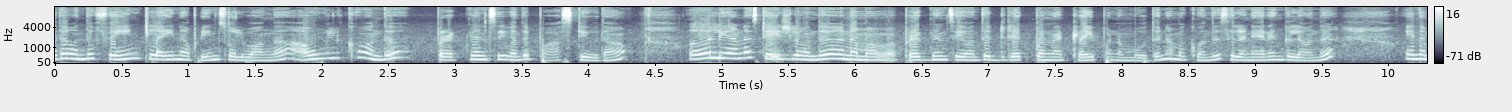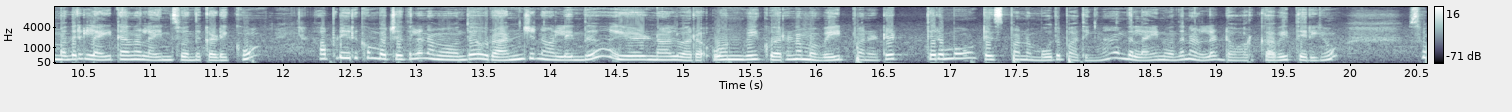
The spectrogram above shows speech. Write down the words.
அதை வந்து ஃபெயிண்ட் லைன் அப்படின்னு சொல்லுவாங்க. அவங்களுக்கும் வந்து ப்ரெக்னென்சி வந்து பாசிட்டிவ் தான். ஏர்லியான ஸ்டேஜில் வந்து நம்ம ப்ரெக்னென்சியை வந்து டிடெக்ட் பண்ண ட்ரை பண்ணும்போது நமக்கு வந்து சில நேரங்களில் வந்து இந்த மாதிரி லைட்டான லைன்ஸ் வந்து கிடைக்கும். அப்படி இருக்கும் பட்சத்தில் நம்ம வந்து ஒரு அஞ்சு நாள்லேருந்து ஏழு நாள் வர ஒன் வீக் வரை நம்ம வெயிட் பண்ணிவிட்டு திரும்பவும் டெஸ்ட் பண்ணும்போது பார்த்திங்கன்னா அந்த லைன் வந்து நல்லா டார்க்காகவே தெரியும். ஸோ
